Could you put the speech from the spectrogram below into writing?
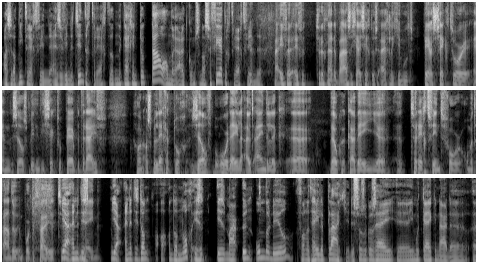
als ze dat niet terecht vinden en ze vinden 20 terecht, dan krijg je een totaal andere uitkomst dan als ze 40 terecht vinden. Maar even, even terug naar de basis. Jij zegt dus eigenlijk je moet per sector en zelfs binnen die sector per bedrijf gewoon als belegger toch zelf beoordelen uiteindelijk welke KW je eh, terecht vindt voor om het aandeel in portefeuille te Ja, en het is- nemen. Ja, en het is dan, dan nog, is het, is het maar een onderdeel van het hele plaatje. Dus zoals ik al zei, eh, je moet kijken naar de, eh,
